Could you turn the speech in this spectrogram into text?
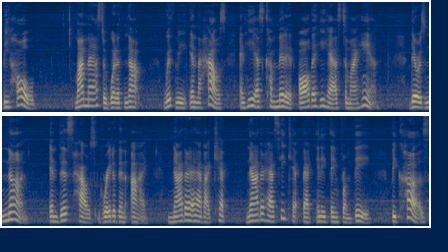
Behold, my master would not with me in the house, and he has committed all that he has to my hand. There is none in this house greater than I neither have I kept neither has he kept back anything from thee, because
